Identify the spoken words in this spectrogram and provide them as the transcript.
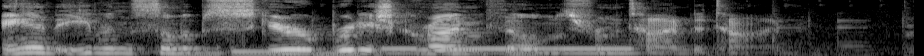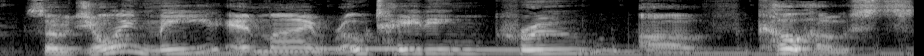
and even some obscure British crime films from time to time. So join me and my rotating crew of co hosts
